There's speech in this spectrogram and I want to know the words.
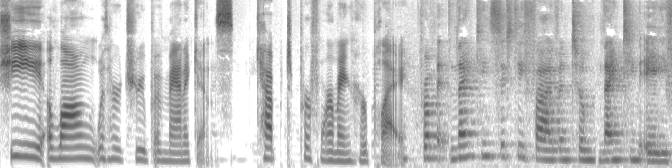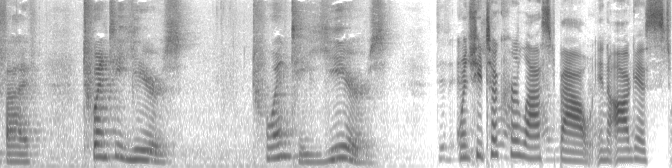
she, along with her troupe of mannequins, kept performing her play. From 1965 until 1985. 20 years. 20 years. When she took her last bow in August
